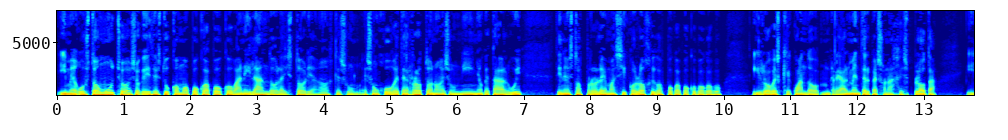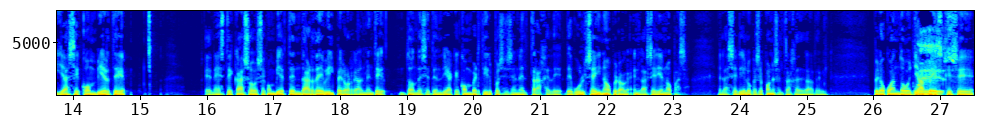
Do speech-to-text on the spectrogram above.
Y me gustó mucho eso que dices tú, cómo poco a poco van hilando la historia, ¿no? Es que es un, es un juguete roto, ¿no? Es un niño que tal, uy, tiene estos problemas psicológicos poco a poco, poco a poco, y lo ves que cuando realmente el personaje explota y ya se convierte, en este caso se convierte en Daredevil, pero realmente donde se tendría que convertir pues es en el traje de, de Bullseye, ¿no? Pero en la serie no pasa. En la serie lo que se pone es el traje de Daredevil. Pero cuando ya ves que pues se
